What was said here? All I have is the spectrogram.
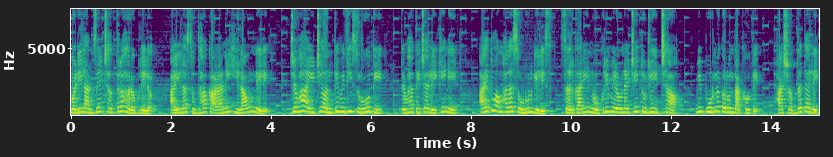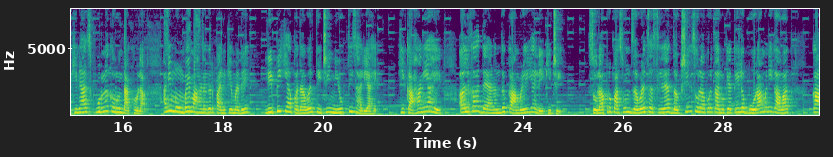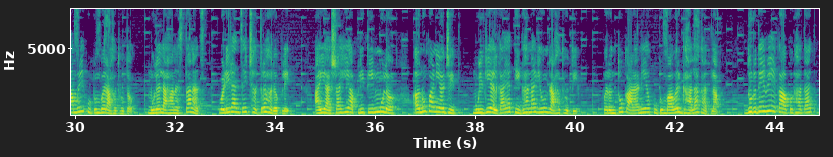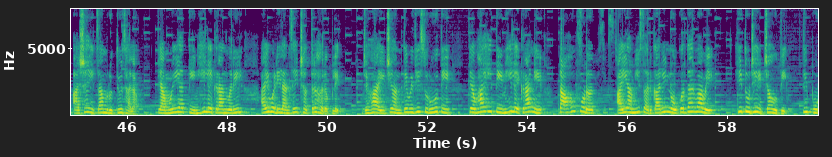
वडिलांचे छत्र हरपलेलं. आईला सुद्धा काळाने हिरावून नेले. जेव्हा आईची अंत्यविधी सुरू होती तेव्हा तिच्या लेकीने आई तू आम्हाला सोडून गेलीस. सरकारी नोकरी मिळवण्याची तुझी इच्छा मी पूर्ण करून दाखवते. हा शब्द त्या लेकीने आज पूर्ण करून दाखवला आणि मुंबई महानगरपालिकेमध्ये लिपिक या पदावर तिची नियुक्ती झाली आहे. ही कहाणी आहे अलका दयानंद कांबळे या लेकीची. सोलापूरपासून जवळच असलेल्या दक्षिण सोलापूर तालुक्यातील बोरामणी गावात कांबळी कुटुंब राहत होतं. मुलं लहान असतानाच वडिलांचे छत्र हरपले. आई आशा ही आपली तीन मुलं अनुप आणि अजित मुलगी अलका या तिघांना घेऊन राहत होती. परंतु काळाने या कुटुंबावर घाला घातला. दुर्दैवी एका अपघातात आशा हिचा मृत्यू झाला. त्यामुळे या तीनही लेकरांवरील आई वडिलांचे छत्र हरपले. जेव्हा आईची अंत्यविधी सुरू होती तेव्हा ही तिन्ही लेकरांनी टाहू फोडत आई आम्ही सरकारी नोकरदार व्हावे ही तुझी इच्छा होती. ती पूर्ण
